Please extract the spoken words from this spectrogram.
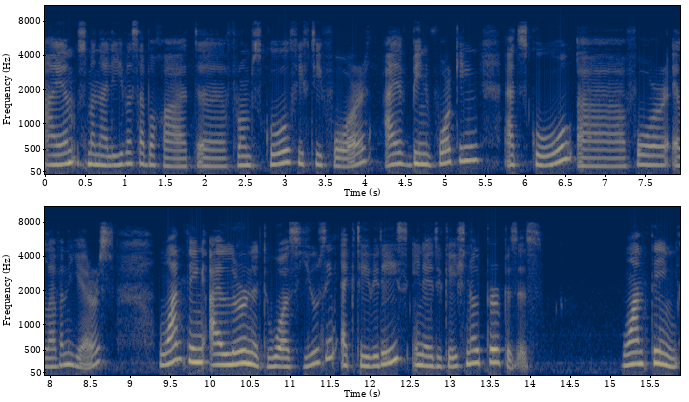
I am Usman Aliva Sabogat uh, from School 54. I have been working at school uh, for 11 years. One thing I learned was using activities in educational purposes. One thing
